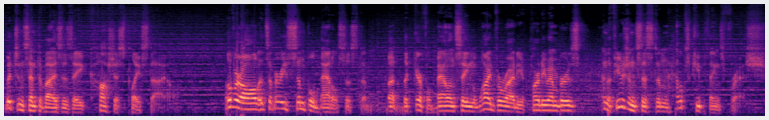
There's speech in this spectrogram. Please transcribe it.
which incentivizes a cautious playstyle. Overall, it's a very simple battle system, but the careful balancing, wide variety of party members, and the fusion system helps keep things fresh.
